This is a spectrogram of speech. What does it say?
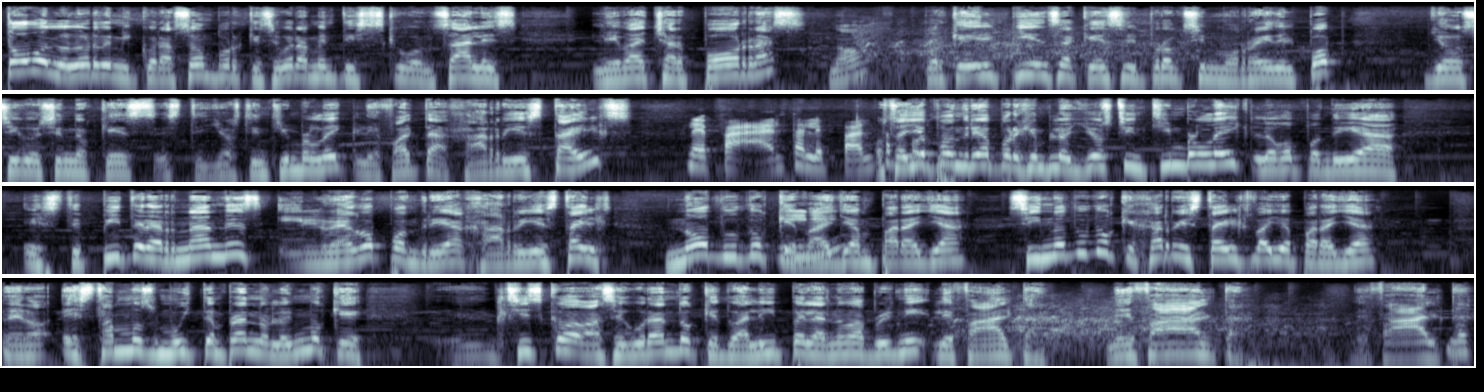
todo el dolor de mi corazón, porque seguramente Cisco González le va a echar porras, ¿no? Porque él piensa que es el próximo rey del pop. Yo sigo diciendo que es este Justin Timberlake, le falta Harry Styles. Le falta, le falta. O sea, yo pondría, por ejemplo, Justin Timberlake, luego pondría este Peter Hernández y luego pondría Harry Styles. No dudo que ¿Sí? vayan para allá. Sí, no dudo que Harry Styles vaya para allá, pero estamos muy temprano. Lo mismo que eh, Cisco asegurando que Dualipa y la nueva Britney le falta, le falta, le falta.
